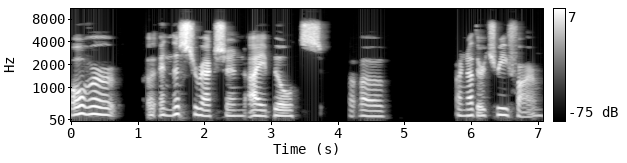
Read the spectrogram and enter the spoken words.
over uh, in this direction, I built uh, another tree farm.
